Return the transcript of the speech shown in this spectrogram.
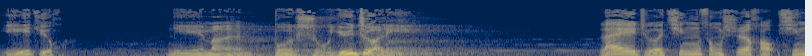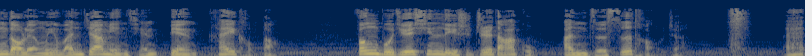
一句话。你们不属于这里。来者轻送诗号，行到两名玩家面前，便开口道：“风不觉心里是直打鼓，暗自思考着：哎，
